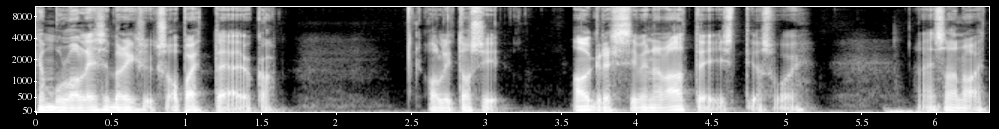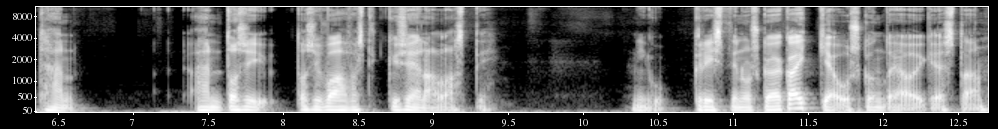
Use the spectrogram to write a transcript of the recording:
Ja mulla oli esimerkiksi yksi opettaja, joka oli tosi aggressiivinen ateisti, jos voi näin sanoa, että hän, hän tosi, tosi vahvasti kyseenalaisti niin kuin kristinuskoa ja kaikkia uskontoja oikeastaan.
